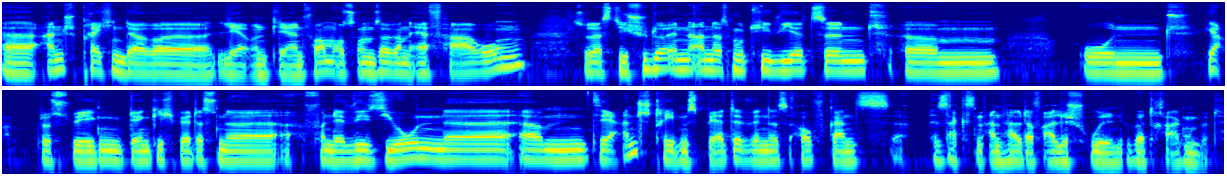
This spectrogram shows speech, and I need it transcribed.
äh, ansprechendere Lehr- und Lernform aus unseren Erfahrungen, sodass die SchülerInnen anders motiviert sind. Ähm, und ja, deswegen denke ich, wäre das eine, von der Vision eine ähm, sehr anstrebenswerte, wenn es auf ganz Sachsen-Anhalt auf alle Schulen übertragen wird.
